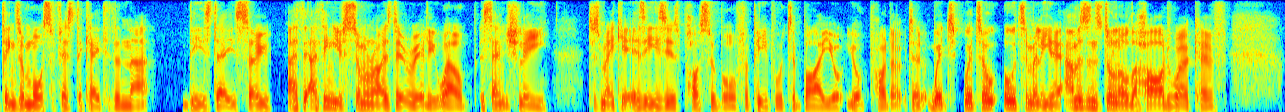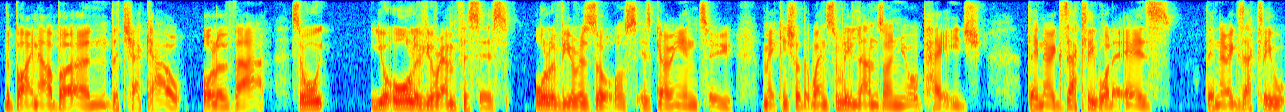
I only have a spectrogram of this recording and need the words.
things are more sophisticated than that these days. So I, th- I think you've summarized it really well. Essentially just make it as easy as possible for people to buy your, your product uh, which which ultimately you know amazon's done all the hard work of the buy now button the checkout all of that. So all your all of your emphasis all of your resource is going into making sure that when somebody lands on your page they know exactly what it is they know exactly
